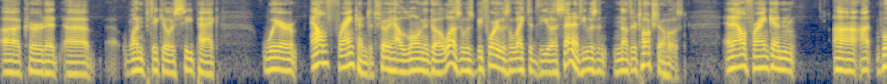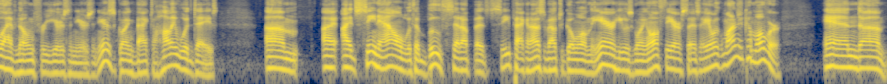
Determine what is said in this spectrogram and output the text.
uh, occurred at uh, one particular CPAC where Al Franken, to show you how long ago it was, it was before he was elected to the U.S. Senate, he was another talk show host. And Al Franken, uh, who I've known for years and years and years, going back to Hollywood days, um, I, would seen Al with a booth set up at CPAC, and I was about to go on the air. He was going off the air, so I said, hey, why don't you come over? And um,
